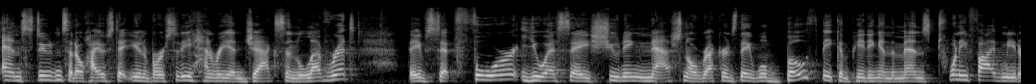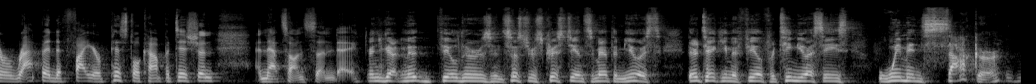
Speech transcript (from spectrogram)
and students at Ohio State University, Henry and Jackson Leverett, They've set four USA shooting national records. They will both be competing in the men's 25 meter rapid fire pistol competition, and that's on Sunday. And you got midfielders and sisters Kristie and Samantha Mewis. They're taking the field for Team USA's women's soccer. Mm-hmm.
